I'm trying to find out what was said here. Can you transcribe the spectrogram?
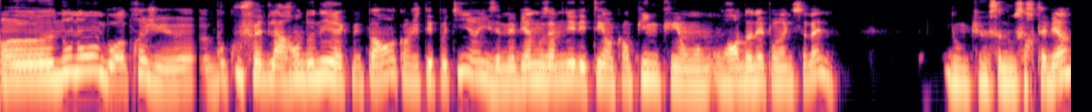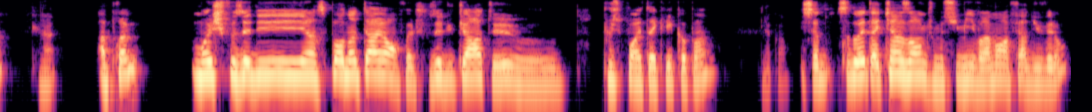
Euh, non, non, bon après j'ai euh, beaucoup fait de la randonnée avec mes parents quand j'étais petit, hein. ils aimaient bien nous amener l'été en camping puis on, on, randonnait pendant une semaine, donc euh, ça nous sortait bien. Ouais. Après, moi je faisais des, un sport d'intérieur en fait, je faisais du karaté, euh, plus pour être avec les copains. D'accord. Ça, ça doit être à 15 ans que je me suis mis vraiment à faire du vélo,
